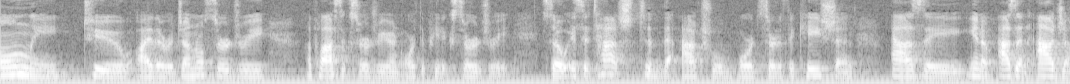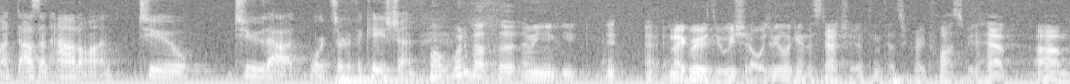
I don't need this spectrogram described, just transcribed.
only to either a general surgery, a plastic surgery, or an orthopedic surgery. So it's attached to the actual board certification as a, you know, as an adjunct, as an add-on to, to that board certification. Well, what about the, I mean, you- you- and I agree with you, we should always be looking at the statute. I think that's a great philosophy to have. Um,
